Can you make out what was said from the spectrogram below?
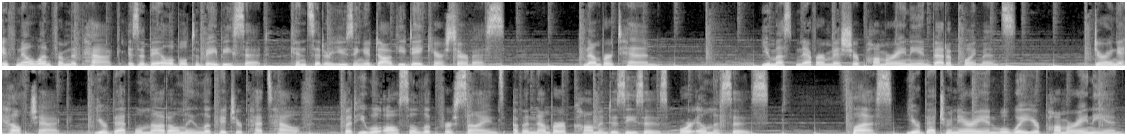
If no one from the pack is available to babysit, consider using a doggy daycare service. Number 10. You must never miss your Pomeranian vet appointments. During a health check, your vet will not only look at your pet's health, but he will also look for signs of a number of common diseases or illnesses. Plus, your veterinarian will weigh your Pomeranian,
